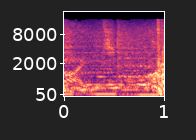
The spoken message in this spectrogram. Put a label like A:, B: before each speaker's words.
A: Fight!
